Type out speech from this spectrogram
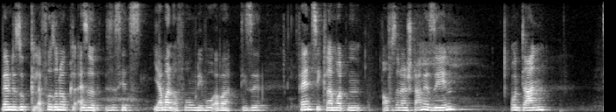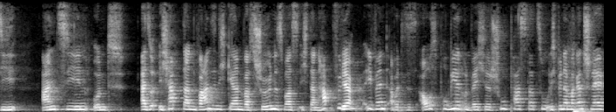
Wenn du so vor so einer, also es ist jetzt Jammern auf hohem Niveau, aber diese fancy Klamotten auf so einer Stange sehen und dann die anziehen und also ich habe dann wahnsinnig gern was Schönes, was ich dann hab für Ja. den Event, aber dieses Ausprobieren und welche Schuh passt dazu, ich bin dann mal ganz schnell,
